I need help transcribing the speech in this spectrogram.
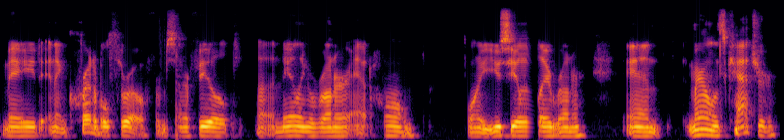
made an incredible throw from center field, uh, nailing a runner at home, one a UCLA runner, and Maryland's catcher,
